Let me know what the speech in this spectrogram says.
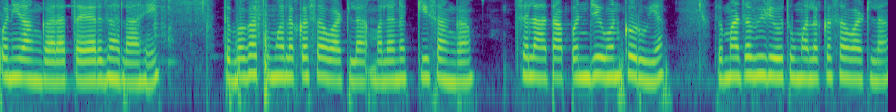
पनीर अंगारा तयार झाला आहे. तर बघा तुम्हाला कसा वाटला मला नक्की सांगा. चला आता आपण जेवण करूया. तर माझा व्हिडिओ तुम्हाला कसा वाटला?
